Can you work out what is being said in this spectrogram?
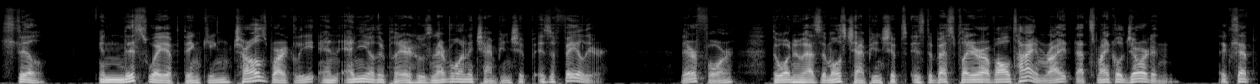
Still, in this way of thinking, Charles Barkley and any other player who's never won a championship is a failure. Therefore, the one who has the most championships is the best player of all time, right? That's Michael Jordan. Except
